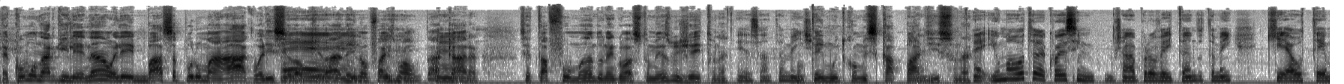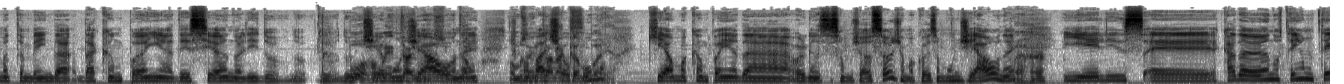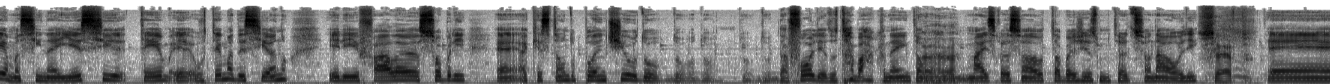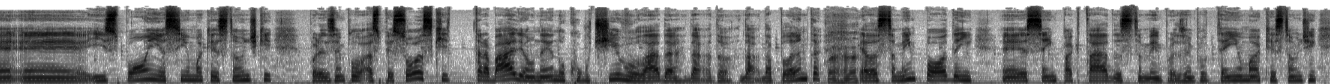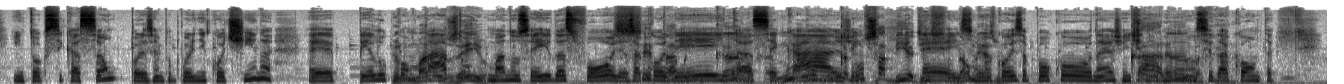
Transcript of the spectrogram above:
é, é como o narguilé, não, ele passa por uma água ali, sei é, lá o que lá, daí não faz uhum, mal. Ah, é. cara, você tá fumando o negócio do mesmo jeito, né? Exatamente. Não tem muito como escapar é. disso, né? É, e uma outra coisa, assim, já aproveitando também, que é o tema também da, da campanha desse ano ali, do, do, do, do Boa, Dia Mundial, nisso, então. né? Vamos de combate ao campanha. fumo que é uma campanha da Organização Mundial da Saúde, uma coisa mundial, né? Uhum. E eles, é, cada ano tem um tema, assim, né? E esse tema, é, o tema desse ano, ele fala sobre é, a questão do plantio do, do, do, do, da folha do tabaco, né? Então, uhum. mais relacionado ao tabagismo tradicional ali. Certo. É, é, e expõe, assim, uma questão de que, por exemplo, as pessoas que trabalham né, no cultivo lá da, da, da, da planta, uhum. elas também podem é, ser impactadas também. Por exemplo, tem uma questão de intoxicação, por exemplo, por nicotina, é, pelo, pelo contato, manuseio. manuseio das folhas, Cê a tá colheita, tá a secagem. Nunca, nunca, não sabia disso, é, não isso mesmo. É uma coisa pouco, né, a gente Caramba, não, não, se dá conta.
